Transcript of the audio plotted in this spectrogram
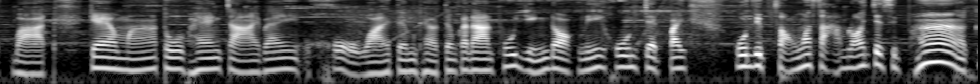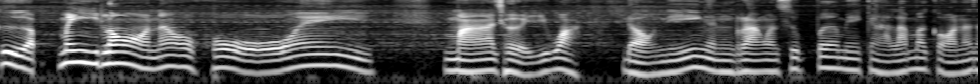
6 บาท แก้วม้าตัวแพงจ่ายไป โอ้โหวายเต็มแถวเต็มกระดานผู้หญิงดอกนี้คูณ 7 ไป คูณ 12มา375 เกือบไม่รอดนะ โอ้โห มาเฉยว่ะดอกนี้เงินรางวัลซูเปอร์เมการับมาก่อนนะ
